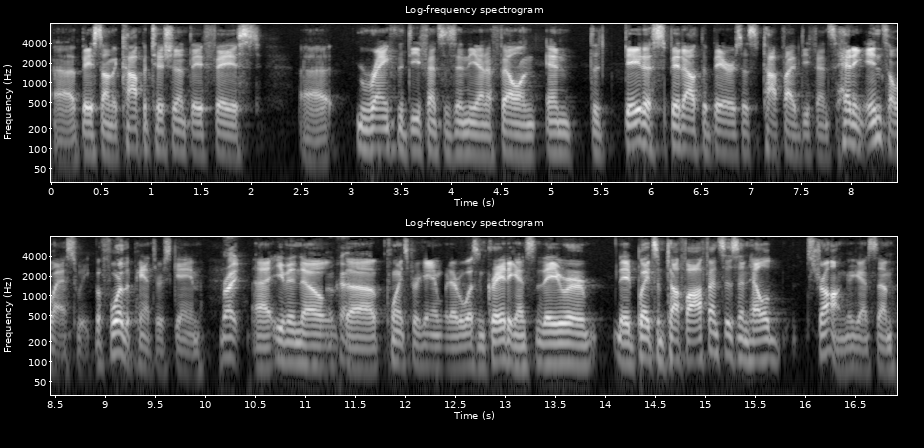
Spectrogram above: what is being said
uh, based on the competition that they faced. Uh, rank the defenses in the NFL, and, and the data spit out the Bears as the top five defense heading into last week before the Panthers game. Right. Uh, even though okay. the points per game, whatever, wasn't great against them, they were they played some tough offenses and held strong against them.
